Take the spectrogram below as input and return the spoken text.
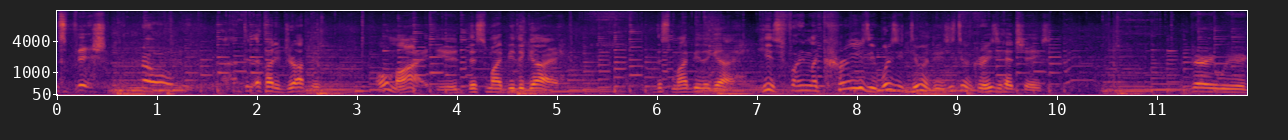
That's fish. No! I, th- I thought he dropped it. Oh my, dude. This might be the guy. This might be the guy. He is fighting like crazy. What is he doing, dude? He's doing crazy head shakes. Very weird.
